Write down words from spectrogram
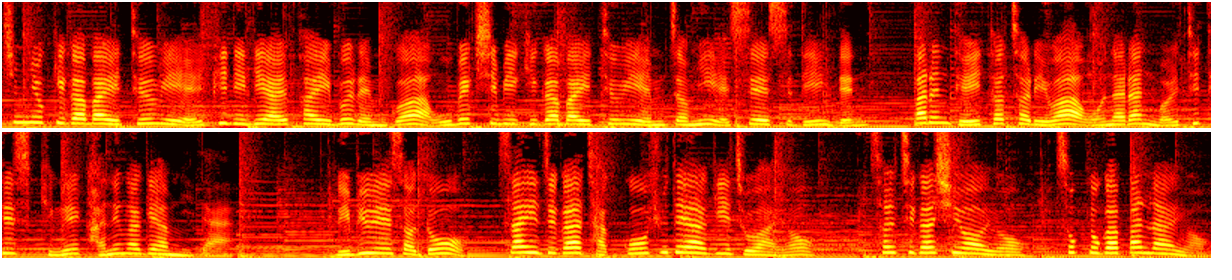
16GB의 LPDDR5 램과 512GB의 M.2 SSD는 빠른 데이터 처리와 원활한 멀티태스킹을 가능하게 합니다. 리뷰에서도 사이즈가 작고 휴대하기 좋아요. 설치가 쉬워요. 속도가 빨라요.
